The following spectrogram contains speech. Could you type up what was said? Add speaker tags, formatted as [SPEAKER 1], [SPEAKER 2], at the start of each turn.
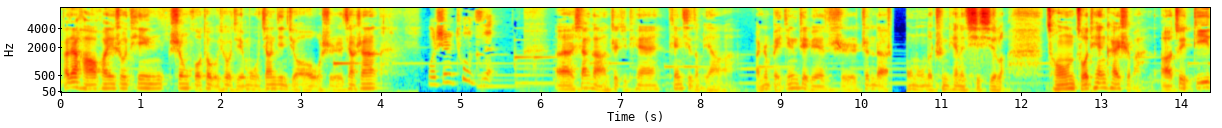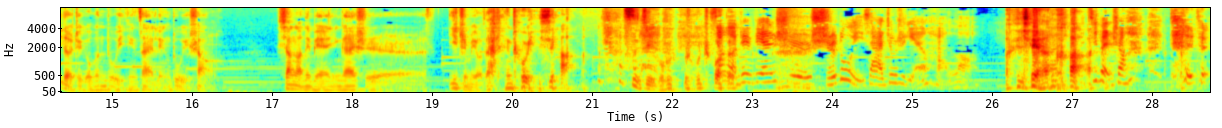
[SPEAKER 1] 大家好，欢迎收听生活脱口秀节目《将进酒》，我是江山，
[SPEAKER 2] 我是兔子。
[SPEAKER 1] 呃，香港这几天天气怎么样啊？反正北京这边是真的浓浓的春天的气息了。从昨天开始吧，呃，最低的这个温度已经在零度以上了。香港那边应该是一直没有在零度以下，四季如如春。
[SPEAKER 2] 香港这边是十度以下就是严寒了。
[SPEAKER 1] 严寒，
[SPEAKER 2] 基本上，对对，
